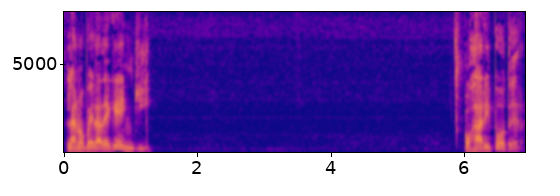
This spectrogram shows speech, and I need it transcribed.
la novela de Genji. O Harry Potter.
